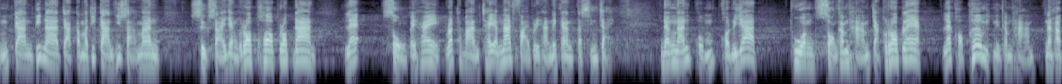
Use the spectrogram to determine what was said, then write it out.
ลการพิจารณาจากกรรมธิการวิสามันศึกษาอย่างรอบคอบรอบด้าน และส่งไปให้รัฐบาลใช้อำนาจฝ่ายบริหารในการตัดสินใจ ดังนั้นผมขออนุญาตทวงสองคำถามจากรอบแรก และขอเพิ่มอีกหนึ่งคำถามนะครับ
